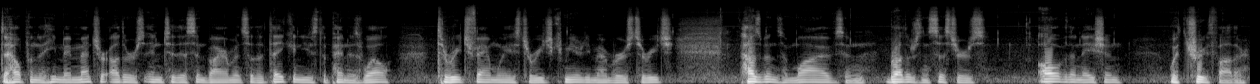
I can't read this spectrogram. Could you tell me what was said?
to help him that he may mentor others into this environment so that they can use the pen as well to reach families, to reach community members, to reach husbands and wives and brothers and sisters all over the nation with truth, Father.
